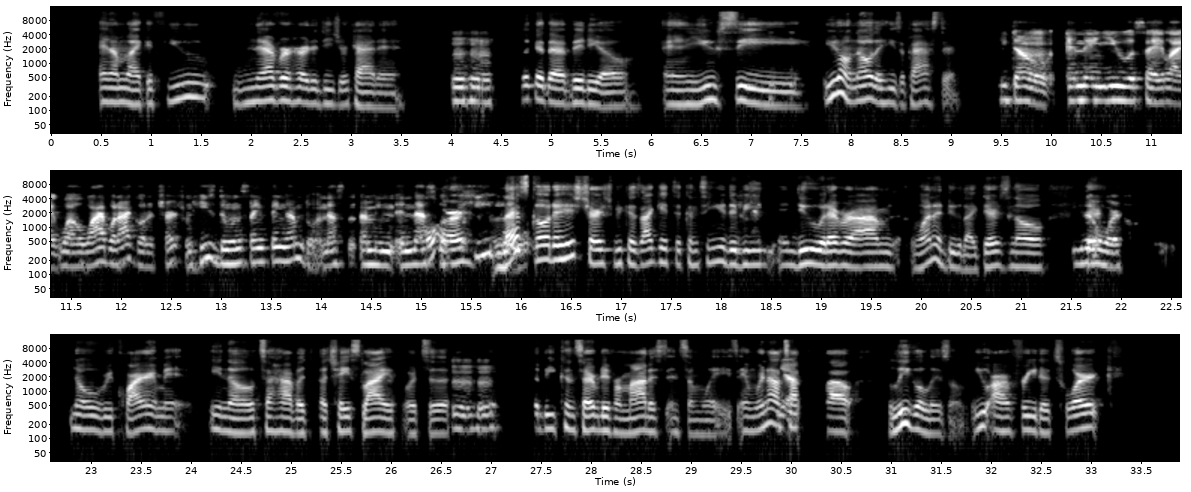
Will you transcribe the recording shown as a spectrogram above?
and I'm like, if you never heard of DJ Cadden, Mhm. look at that video and you see you don't know that he's a pastor. You don't. And then you would say, like, well, why would I go to church when he's doing the same thing I'm doing? That's, I mean, and that's or what people. let's go to his church because I get to continue to be and do whatever I'm want to do. Like there's no Either there- or. no requirement, you know, to have a, a chaste life or to Mhm. To be conservative or modest in some ways. And we're not Yeah. talking about legalism. You are free to twerk.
